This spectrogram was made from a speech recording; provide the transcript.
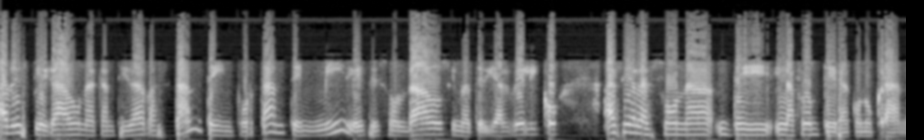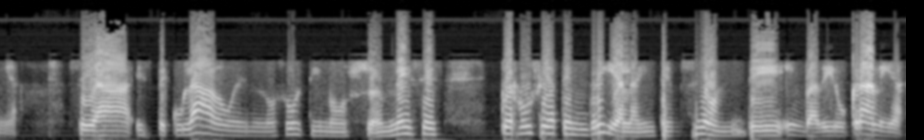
ha desplegado una cantidad bastante importante, miles de soldados y material bélico hacia la zona de la frontera con Ucrania. Se ha especulado en los últimos eh, meses que Rusia tendría la intención de invadir Ucrania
